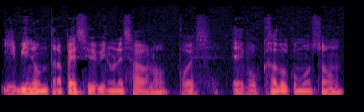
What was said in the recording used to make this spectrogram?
y viene un trapecio y viene un hexágono, pues he buscado cómo son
